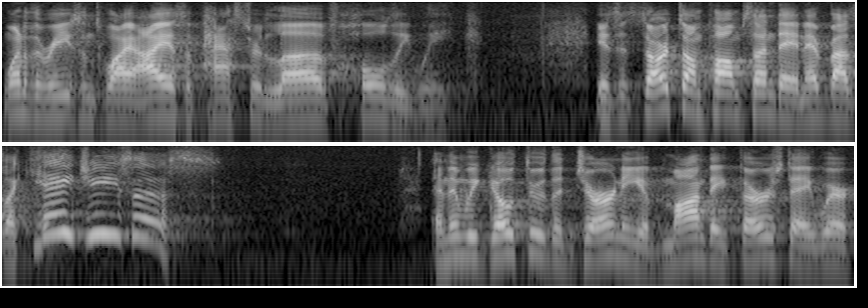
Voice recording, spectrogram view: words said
One of the reasons why I, as a pastor, love Holy Week is it starts on Palm Sunday and everybody's like, Yay, Jesus! And then we go through the journey of Maundy, Thursday, where,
